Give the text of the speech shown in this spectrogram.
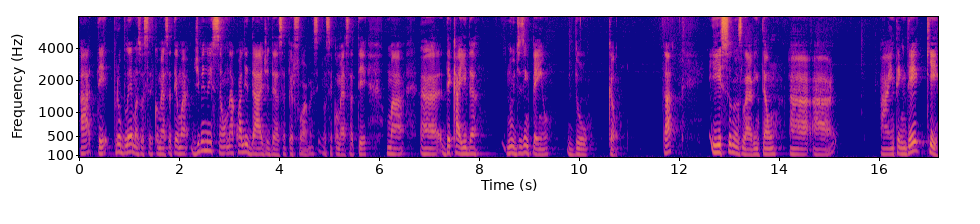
a ter problemas, você começa a ter uma diminuição na qualidade dessa performance, você começa a ter uma uh, decaída no desempenho do cão. Tá? Isso nos leva então a, a, a entender que,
